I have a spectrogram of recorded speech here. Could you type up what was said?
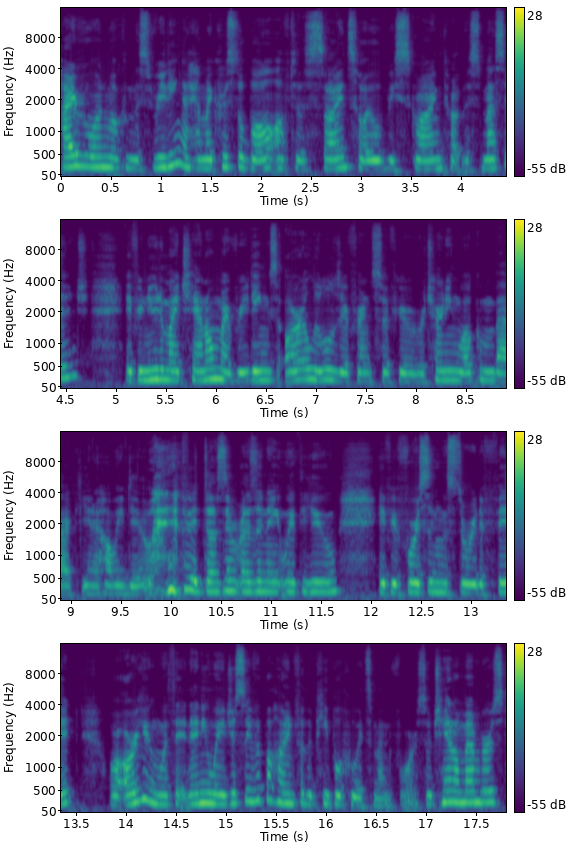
Hi everyone, welcome to this reading. I have my crystal ball off to the side, so I will be scrying throughout this message. If you're new to my channel, my readings are a little different, so if you're returning, welcome back. You know how we do. if it doesn't resonate with you, if you're forcing the story to fit, or arguing with it in any way, just leave it behind for the people who it's meant for. So channel members,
